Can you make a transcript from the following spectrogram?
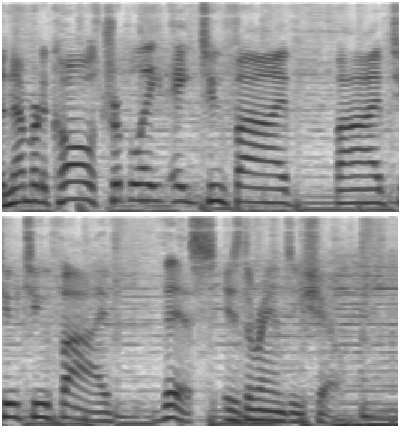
The number to call is 888 825 5225. This is The Ramsey Show.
